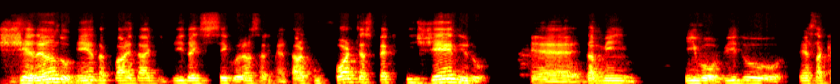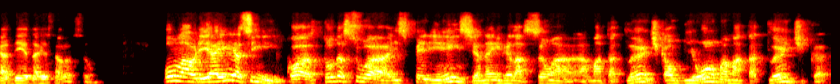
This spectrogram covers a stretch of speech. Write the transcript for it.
gerando renda, qualidade de vida e segurança alimentar, com forte aspecto de gênero é, também envolvido nessa cadeia da restauração. Bom, Laura, e aí, assim, toda a sua experiência né, em relação à, Mata Atlântica, ao bioma Mata Atlântica,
